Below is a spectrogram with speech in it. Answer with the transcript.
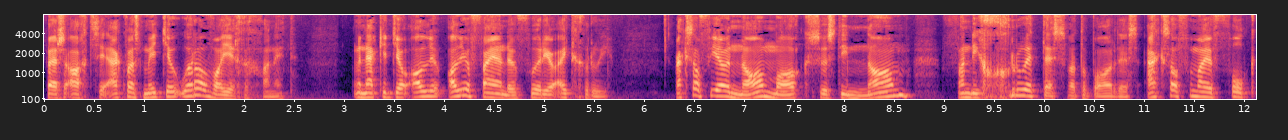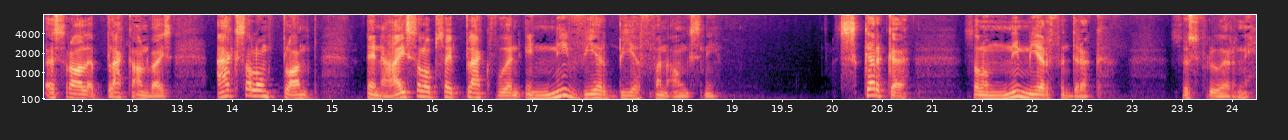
Vers 8 sê ek was met jou oral waar jy gegaan het en ek het jou al jou, al jou vyande voor jou uitgeroei. Ek sal vir jou 'n naam maak soos die naam van die grootes wat op aarde is. Ek sal vir my volk Israel 'n plek aanwys. Ek sal hom plant en hy sal op sy plek woon en nie weer beef van angs nie. Skirke sal hom nie meer verdruk soos vroeër nie.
